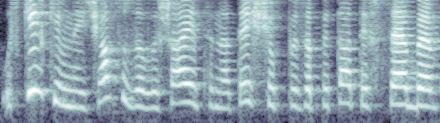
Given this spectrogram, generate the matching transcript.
оскільки в неї часу залишається на те, щоб запитати в себе,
